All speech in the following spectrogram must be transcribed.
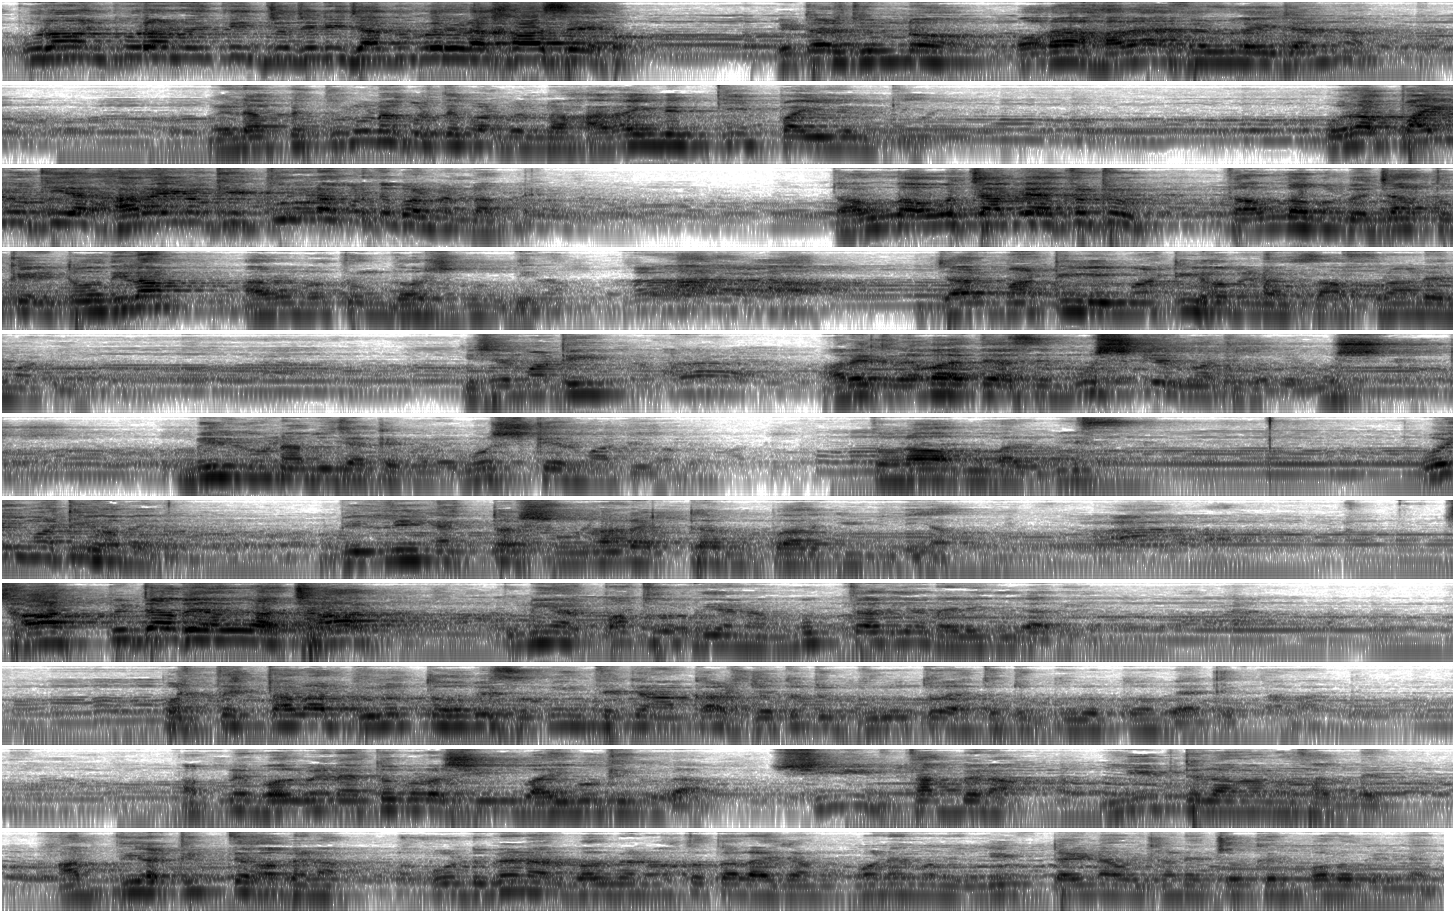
পুরান পুরান ঐতিহ্য যেটি জাদুঘরে রাখা আছে, এটার জন্য ওরা হারায় ফেলল এই জান্নাত। নাহলে আপনি তুলনা করতে পারবেন না, হারাইলেন কি, পাইলেন কি। ওরা পাইলো কি আর হারাইলো কি, তুলনা করতে পারবেন না আপনি। তা আল্লাহ ও চাবে এতটুক। তা আল্লাহ বলবে, যা তোকে এটাও দিলাম, আর নতুন দশ গুণ দিলাম। যার মাটি, এই মাটি হবে না, জাফরানের মাটি। কিসের মাটি? আরেক রেবায়তে আছে মুস্কের মাটি হবে মুস্ক মৃগ নাবি যাকে বলে মুস্কের মাটি হবে। তোরা মুহাল বিস ওই মাটি হবে বিল্ডিং, একটা সোনার, একটা রূপার ইট দিয়া। ছাদ পিটাবে আল্লাহ, ছাদ। তুমি আর পাথর দিয়া না, মুক্তা দিয়া নাইলে দিয়া দিয়া। প্রত্যেক তালার দূরত্ব হবে জমিন থেকে আকাশ, যতটুকু দূরত্ব, এতটুকু দূরত্ব হবে এক এক তালার আপনি বলবেন, এত বড় সিঁড়ি, বাইব কি করা? সিঁড়ি থাকবে না, লিফট লাগানো থাকবে। হাত দিয়া টিপতে হবে না, উঠবেন আর বলবেন, অত তলায় যাব। মনে মনে লিফটটাই না, ওইখানে চোখের পলকে নেন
